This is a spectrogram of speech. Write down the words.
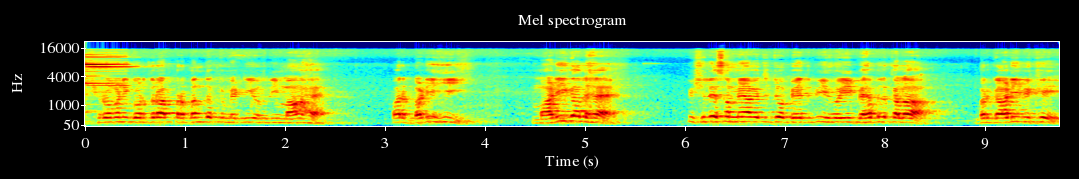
ਸ਼੍ਰੋਮਣੀ ਗੁਰਦੁਆਰਾ ਪ੍ਰਬੰਧਕ ਕਮੇਟੀ ਉਸ ਦੀ ਮਾਂ ਹੈ। ਪਰ ਬੜੀ ਹੀ ਮਾੜੀ ਗੱਲ ਹੈ, ਪਿਛਲੇ ਸਮਿਆਂ ਵਿੱਚ ਜੋ ਬੇਦਬੀ ਹੋਈ ਬਹਿਬਲ ਕਲਾ ਬਰਗਾੜੀ ਵਿਖੇ,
